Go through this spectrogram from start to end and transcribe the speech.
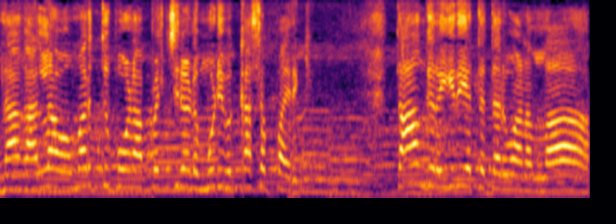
நாங்க அல்லாஹ் மறுத்து போனா பிரச்சனையோட முடிவு கசப்பா இருக்கு. தாங்குற இதயத்தை தருவான் அல்லாஹ்.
